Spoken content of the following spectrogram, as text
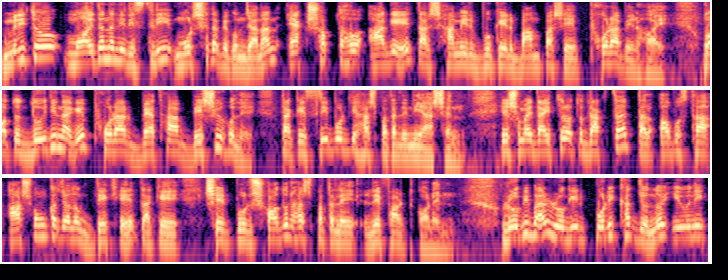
মৃত ময়দান আলীর স্ত্রী মোর্শেদা বেগম জানান, এক সপ্তাহ আগে তার স্বামীর বুকের বাম পাশে ফোড়া বের হয়। গত দুই দিন আগে ফোড়ার ব্যথা বেশি হলে তাকে শ্রীবর্দী হাসপাতালে নিয়ে আসেন। এ সময় দায়িত্বরত ডাক্তার তার অবস্থা আশঙ্কাজনক দেখে তাকে শেরপুর সদর হাসপাতালে রেফার্ড করেন। রবিবার রোগীর পরীক্ষার জন্য ইউনিক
